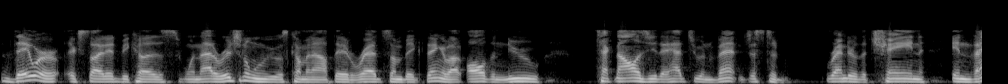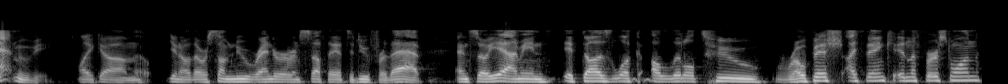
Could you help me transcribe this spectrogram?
they were excited because when that original movie was coming out, they had read some big thing about all the new technology they had to invent just to render the chain in that movie. Like, um, Oh. you know, there was some new renderer and stuff they had to do for that. And so, yeah, I mean, it does look a little too ropish, I think, in the first one.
